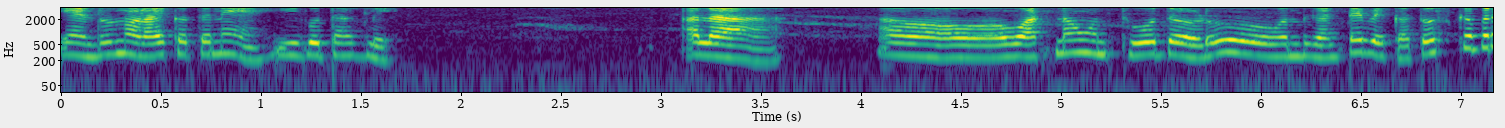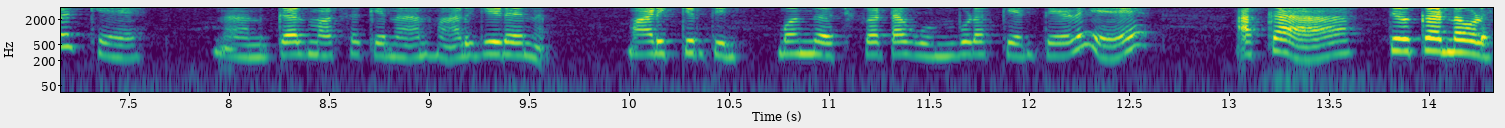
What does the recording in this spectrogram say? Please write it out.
ಎಂಡ್ರು ನೋಡಾಯ್ಕೊತಾನೆ ಈಗ ಗೊತ್ತಾಗ್ಲಿ. ಅಲ್ಲ ಒಟ್ನ ಒಂದು ತೋದವಳು ಒಂದು ಗಂಟೆ ಬೇಕಾ? ತೋರ್ಸ್ಕೊಬರಕ್ಕೆ ನಾನು ಕಾಲು ಮಾಡ್ಸೋಕ್ಕೆ ನಾನು ಮಾಡಿಗಿಡೇನ. ಮಾಡಿಕ್ಕಿರ್ತೀನಿ. ಬಂದು ಅಚ್ಚುಕಟ್ಟಾಗಿ ಉಂಡ್ಬಿಡಕ್ಕೆ ಅಂತೇಳಿ ಅಕ್ಕ ತಿಳ್ಕೊಂಡವಳೆ.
